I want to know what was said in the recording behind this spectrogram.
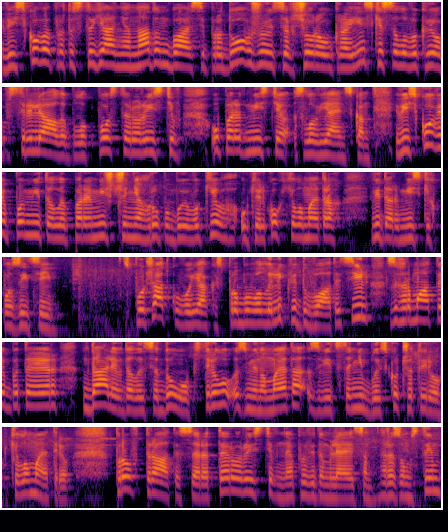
Військове протистояння на Донбасі продовжується. Вчора українські силовики обстріляли блокпост терористів у передмісті Слов'янська. Військові помітили переміщення групи бойовиків у кількох кілометрах від армійських позицій. Спочатку вояки спробували ліквідувати ціль з гармати БТР. Далі вдалися до обстрілу з міномета з відстані близько 4 кілометрів. Про втрати серед терористів не повідомляється. Разом з тим,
